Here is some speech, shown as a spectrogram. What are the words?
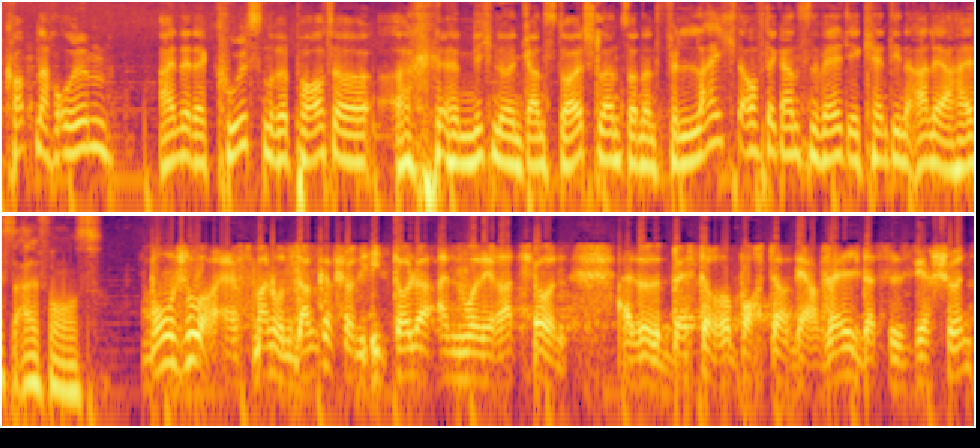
kommt nach Ulm, einer der coolsten Reporter, nicht nur in ganz Deutschland, sondern vielleicht auf der ganzen Welt. Ihr kennt ihn alle, er heißt Alphonse. Bonjour erstmal und danke für die tolle Anmoderation. Also beste Reporter der Welt, das ist sehr schön.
